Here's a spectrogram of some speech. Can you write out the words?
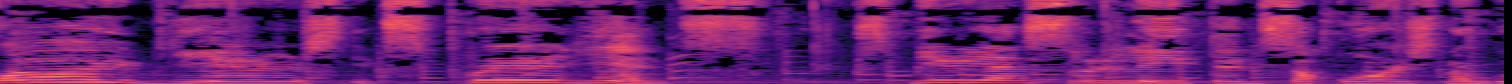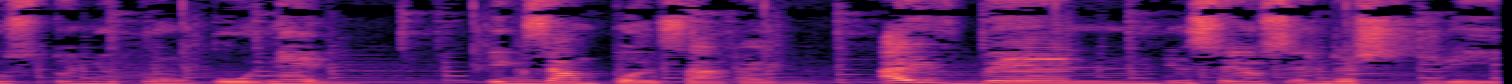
5 years experience. Experience related sa course na gusto nyo pong kunin. Example sa akin. I've been in sales industry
